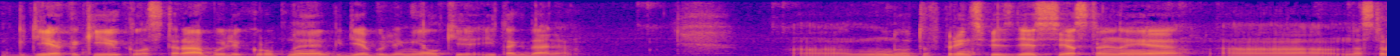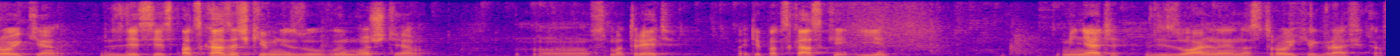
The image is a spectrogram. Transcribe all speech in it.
где какие кластера были крупные, где были мелкие и так далее. А, ну, то, в принципе, здесь все остальные а, настройки, здесь есть подсказочки внизу, вы можете а, смотреть эти подсказки и менять визуальные настройки графиков.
